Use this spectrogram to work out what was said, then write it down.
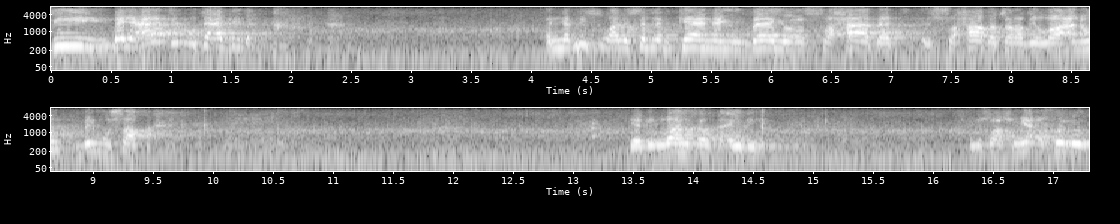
في بيعات متعددة. النبي صلى الله عليه وسلم كان يبايع الصحابة, الصحابة رضي الله عنهم بالمصافحة. يد الله فوق أيديهم. النبي صلى الله عليه وسلم يأخذ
